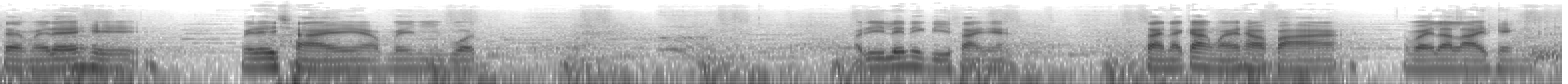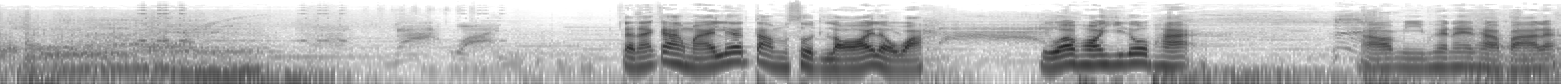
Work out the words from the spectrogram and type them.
แต่ไม่ได้ไม่ได้ใช้ครับไม่มีบทพอดีเล่นอีกดีไซน์เนี้ยใส่หน้ากากไม้ทาฟ้าไว้ละลายเทงแต่หน้ากากไม้เลือดต่ำสุดร้อยเหรอวะ หรือว่าเพราะฮีโร่พระ เอามีเพื่อนให้ทาฟ้าแล้ว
